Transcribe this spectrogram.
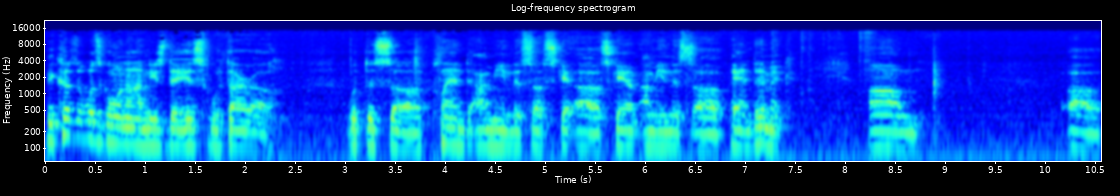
because of what's going on these days with our uh, with this uh, planned. I mean, this uh, sca- uh, scam. I mean, this uh, pandemic. Um, uh,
